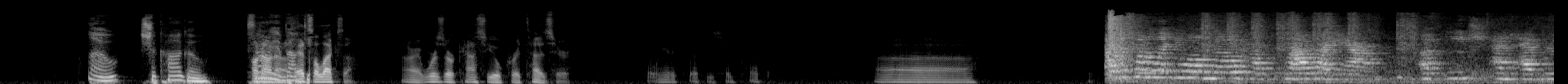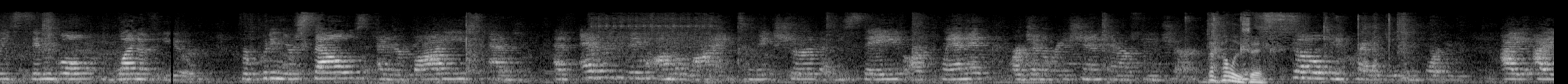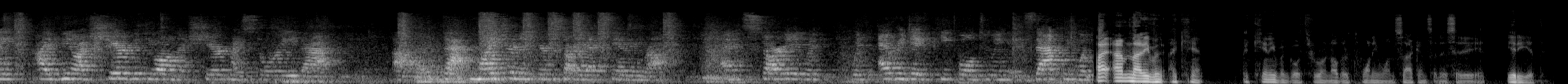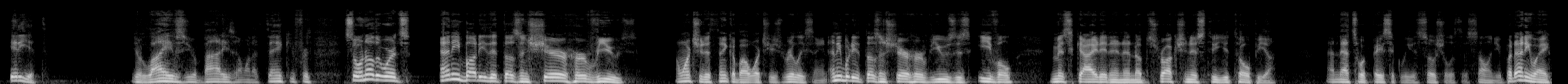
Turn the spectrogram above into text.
Hello, Chicago. Sorry oh, no, no, about that's the- Alexa. All right, where's Ocasio Cortez here? Thought we had a clip. You said clip. Uh, I just want to let you all know how proud I am of each and every single one of you for putting yourselves and your bodies and and everything on the line to make sure that we save our planet, our generation, and our future. the hell is It's it? so incredibly important. I, I, I, you know, I've shared with you all, and I've shared my story that uh, that my journey here started at Standing Rock, and it started with with everyday people doing exactly what I, I'm not even. I can't. I can't even go through another 21 seconds of this idiot. Idiot. Idiot. Your lives, your bodies. I want to thank you for. So, in other words, anybody that doesn't share her views, I want you to think about what she's really saying. Anybody that doesn't share her views is evil, misguided, and an obstructionist to utopia. And that's what basically a socialist is selling you. But anyway,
